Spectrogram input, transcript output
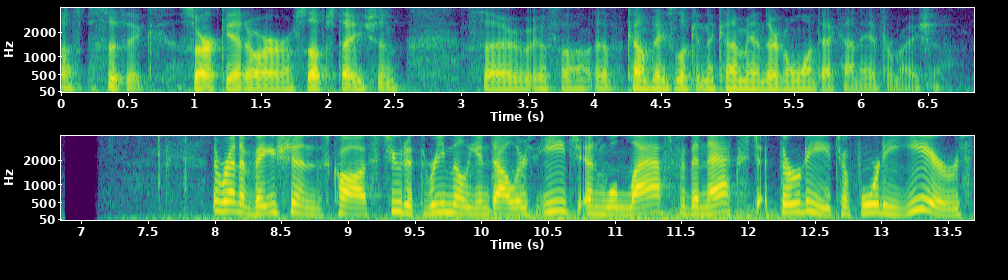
a, a specific circuit or substation. So if a, if a company's looking to come in, they're going to want that kind of information. The renovations cost two to three million dollars each and will last for the next 30 to 40 years.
